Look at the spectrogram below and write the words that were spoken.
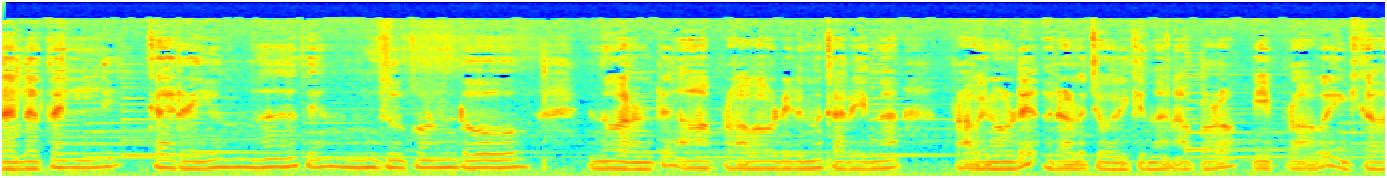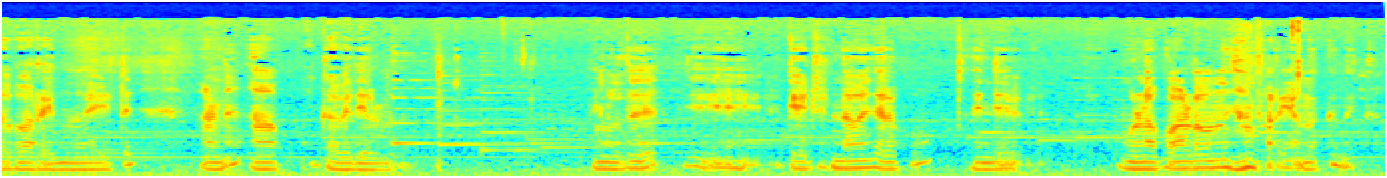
തല തല്ലിക്കരയുന്നതെന്തുകൊണ്ടോ എന്ന് പറഞ്ഞിട്ട് ആ പ്രാവ് അവിടെ ഇരുന്ന് കരയുന്ന പ്രാവിനോട് ഒരാൾ ചോദിക്കുന്നതാണ്. അപ്പോഴോ ഈ പ്രാവ് എനിക്ക് കഥ പറയുന്നതായിട്ട് ആണ് ആ കവിതയുള്ളത്. നിങ്ങളിത് കേട്ടിട്ടുണ്ടാവാൻ ചിലപ്പോൾ. ഇതിന്റെ ഗുണപാഠമൊന്നും ഞാൻ പറയാൻ നിൽക്കുന്നില്ല.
